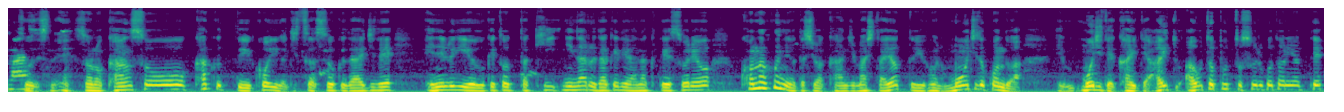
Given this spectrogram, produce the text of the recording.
ます。そうですね。その感想を書くっていう行為が実はすごく大事で、エネルギーを受け取った気になるだけではなくて、それをこんな風に私は感じましたよというふうな、もう一度今度は文字で書いてアウトプットすることによって、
